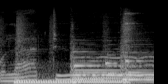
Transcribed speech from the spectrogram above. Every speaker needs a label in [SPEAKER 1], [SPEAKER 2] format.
[SPEAKER 1] will I do?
